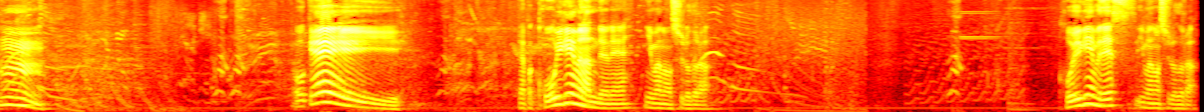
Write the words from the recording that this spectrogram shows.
うん。オッケー。やっぱこういうゲームなんだよね。今の白ドラ。こういうゲームです。今の白ドラ。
